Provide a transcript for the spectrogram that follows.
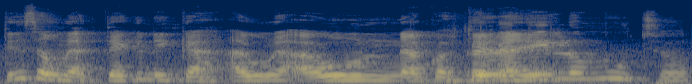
¿Tienes alguna técnica, alguna, alguna cuestión ahí? Repetirlo mucho.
